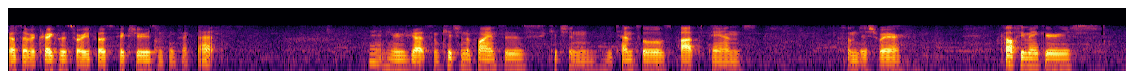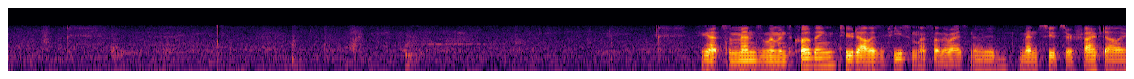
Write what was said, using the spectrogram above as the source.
We also have a Craigslist where we post pictures and things like that. And here we've got some kitchen appliances, kitchen utensils, pots, pans, some dishware, coffee makers, We got some men's and women's clothing, $2 a piece unless otherwise noted. Men's suits are $5.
